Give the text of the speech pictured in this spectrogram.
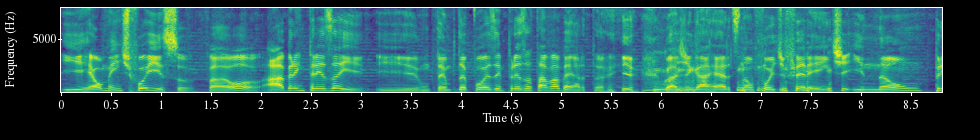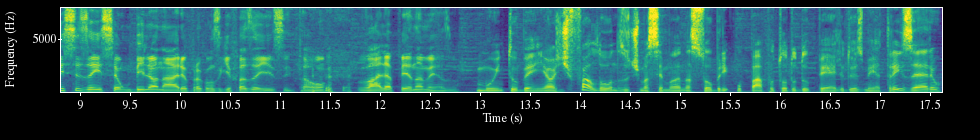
e realmente foi isso. Fala, ô, oh, abre a empresa aí. E um tempo depois a empresa estava aberta. E com a uhum. Gigahertz não foi diferente e não precisei ser um bilionário para conseguir fazer isso. Então, vale a pena mesmo. Muito bem. A gente falou nas últimas semanas sobre o papo todo do PL 2630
